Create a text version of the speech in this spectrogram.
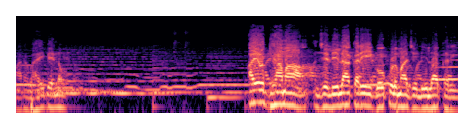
મારા ભાઈ બહેનો, અયોધ્યામાં જે લીલા કરી, ગોકુળમાં જે લીલા કરી,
